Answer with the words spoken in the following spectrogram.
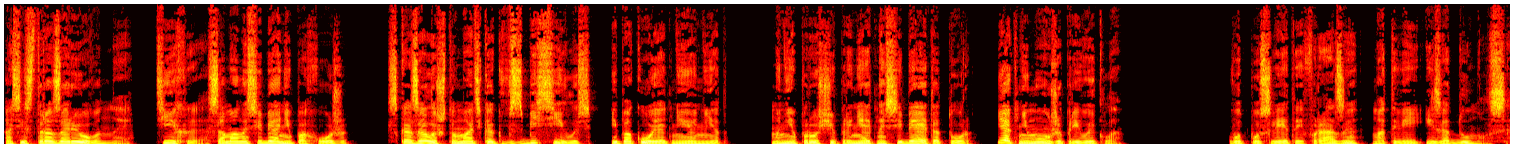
а сестра зареванная, тихая, сама на себя не похожа. Сказала, что мать как взбесилась, и покоя от нее нет. Мне проще принять на себя этот тор, я к нему уже привыкла. Вот после этой фразы Матвей и задумался.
